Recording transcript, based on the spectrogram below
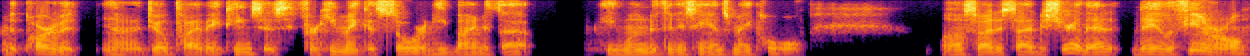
That part of it, uh, Job five eighteen says, "For he maketh sore and he bindeth up; he woundeth and his hands make whole." Well, so I decided to share that day of the funeral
